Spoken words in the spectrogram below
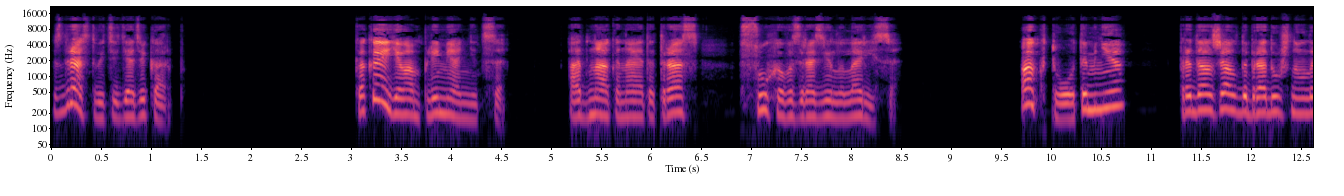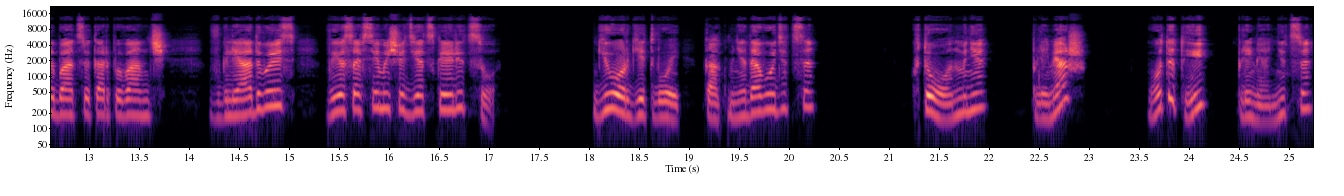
«Здравствуйте, дядя Карп». «Какая я вам племянница?» Однако на этот раз сухо возразила Лариса. «А кто ты мне?» — продолжал добродушно улыбаться Карп Иванович, вглядываясь в ее совсем еще детское лицо. «Георгий твой, как мне доводится?» «Кто он мне? Племяш? Вот и ты, племянница».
